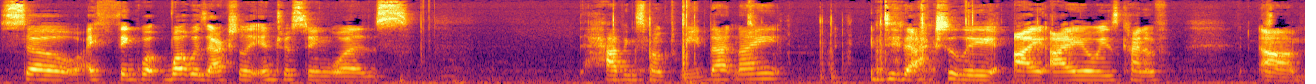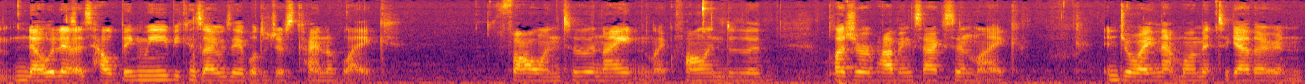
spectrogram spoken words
so I think what what was actually interesting was having smoked weed that night did actually I I always kind of um, know it as helping me because I was able to just kind of like fall into the night and like fall into the pleasure of having sex and like enjoying that moment together. And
